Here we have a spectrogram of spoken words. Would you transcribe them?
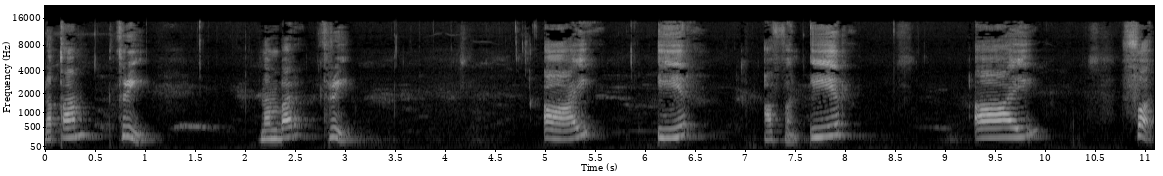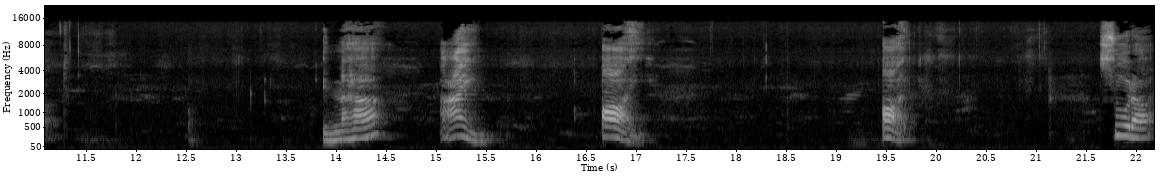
رقم 3 number 3 eye ear عفوا ear eye foot. إنها عين. Eye eye الصورة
